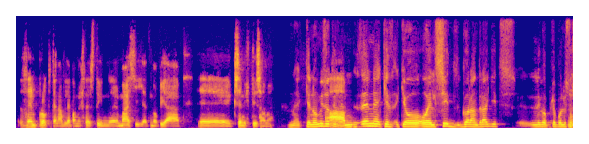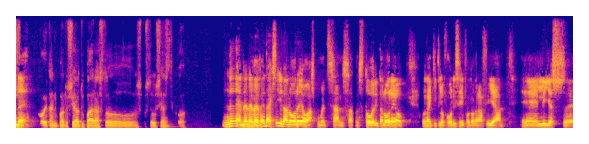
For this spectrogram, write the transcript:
δεν πρόκειται να βλέπαμε χθες την ε, μάχη για την οποία ε, ξενυχτήσαμε. Ναι, και νομίζω ότι δεν, και, και ο, ο Ελσίντ Γκόραν Ντράγκητς λίγο πιο πολύ στο ναι. ήταν η παρουσία του παρά στο, στο ουσιαστικό. Ναι, ναι, ναι, βέβαια. Εντάξει, ήταν ωραίο, ας πούμε, σαν, σαν story. Ήταν ωραίο όταν κυκλοφόρησε η φωτογραφία ε, λίγες, ε,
